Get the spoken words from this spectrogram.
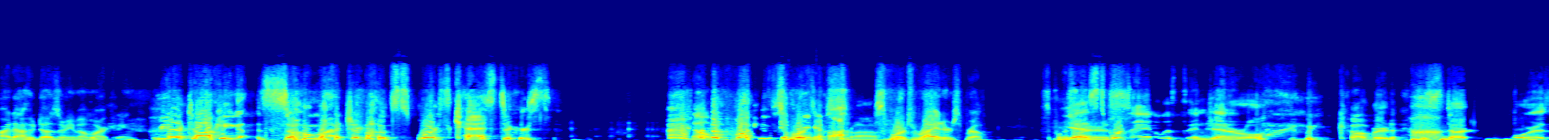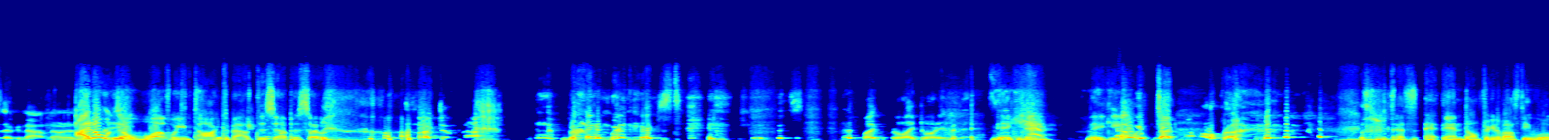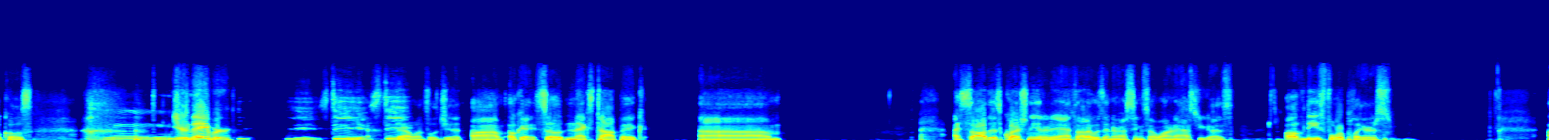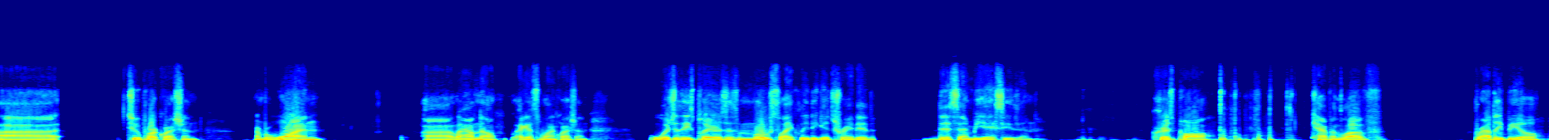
Find out who does their email marketing. We are talking so much about sportscasters. No, what the fuck is sports, going on? Sports writers, bro. Sports yes, writers. sports analysts in general we covered the start or as they're now known as. I don't know what we've talked about this episode. Brian Winters like for like 20 minutes. Nikki, Nikki, No, we talked about Oprah. That's and don't forget about Steve Wilkos. Mm, your neighbor. Steve, Steve, Yeah, Steve. That one's legit. Um, okay, so next topic. Um, I saw this question the other day. And I thought it was interesting, so I wanted to ask you guys: of these four players, uh, two part question. Number one, uh, well, no, I guess one question: Which of these players is most likely to get traded this NBA season? Chris Paul, Kevin Love, Bradley Beal,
